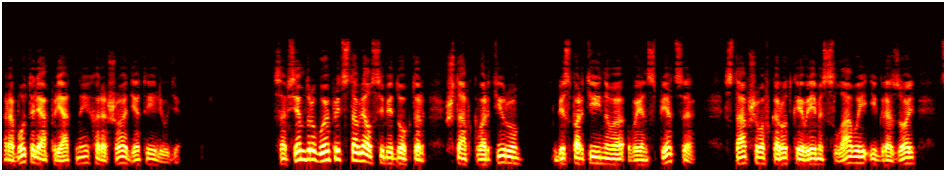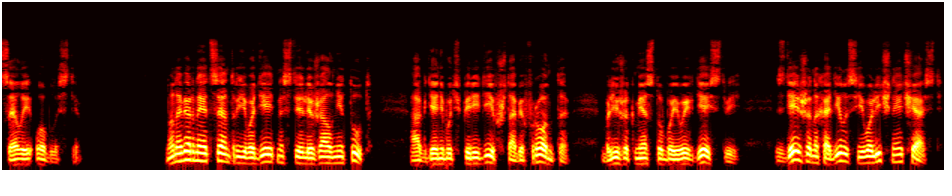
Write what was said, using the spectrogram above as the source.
работали опрятные, хорошо одетые люди. Совсем другой представлял себе доктор штаб-квартиру беспартийного военспеца, ставшего в короткое время славой и грозой целой области. Но, наверное, центр его деятельности лежал не тут, а где-нибудь впереди, в штабе фронта, ближе к месту боевых действий. Здесь же находилась его личная часть,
